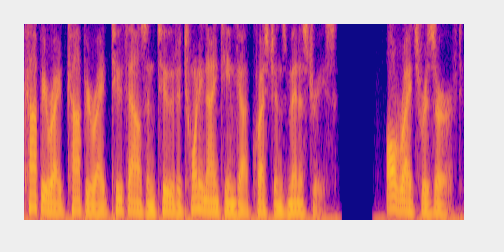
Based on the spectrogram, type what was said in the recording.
Copyright Copyright 2002 to 2019 Got Questions Ministries. All rights reserved.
